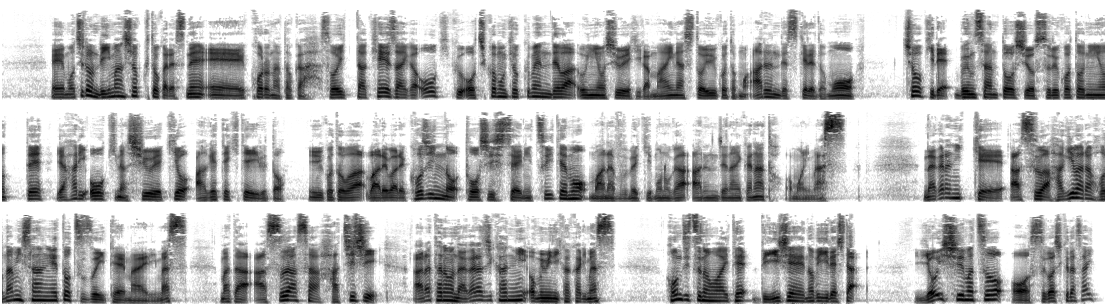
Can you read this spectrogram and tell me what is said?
えー、もちろんリーマンショックとかですね、えー、コロナとか、そういった経済が大きく落ち込む局面では運用収益がマイナスということもあるんですけれども、長期で分散投資をすることによって、やはり大きな収益を上げてきているということは、我々個人の投資姿勢についても学ぶべきものがあるんじゃないかなと思います。ながら日経、明日は萩原ほなみさんへと続いてまいります。また明日朝8時、あなたのながら時間にお耳にかかります。本日のお相手、DJ のびーでした。良い週末をお過ごしください。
